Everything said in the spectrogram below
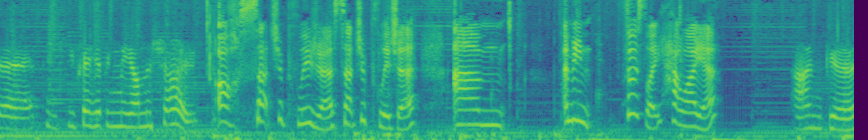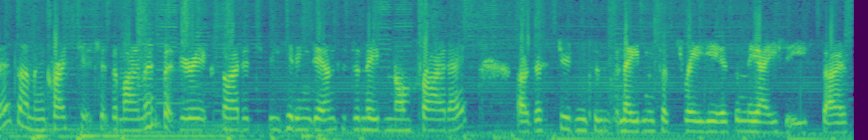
Uh, thank you for having me on the show. Oh, such a pleasure, such a pleasure. Um, I mean, firstly, how are you? I'm good. I'm in Christchurch at the moment, but very excited to be heading down to Dunedin on Friday. I was a student in Dunedin for three years in the 80s, so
